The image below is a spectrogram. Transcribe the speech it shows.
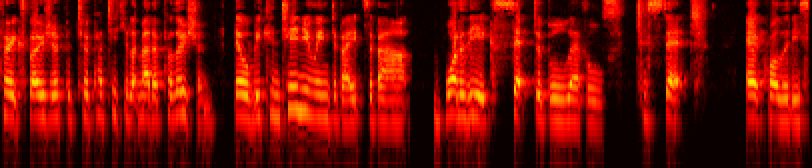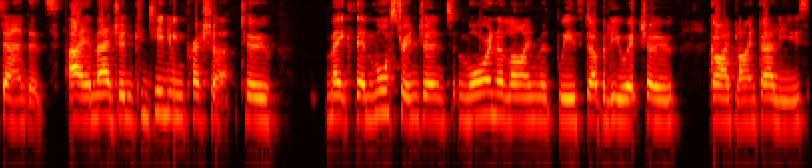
for exposure to particulate matter pollution. There will be continuing debates about what are the acceptable levels to set air quality standards. I imagine continuing pressure to make them more stringent, more in alignment with WHO guideline values.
